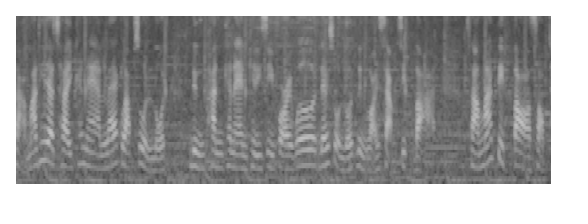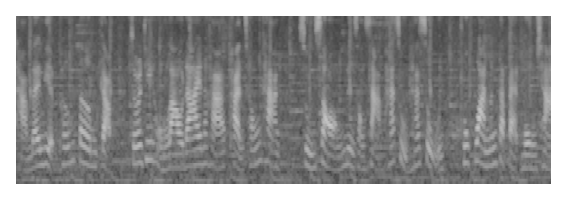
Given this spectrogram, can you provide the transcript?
สามารถที่จะใช้คะแนนแลกรับส่วนลด 1,000 คะแนน KTC Forever ได้ส่วนลด 130 บาท สามารถติดต่อสอบถามรายละเอียดเพิ่มเติมกับเจ้าหน้าที่ของเราได้นะคะ ผ่านช่องทาง 02-123-5050 ทุกวันตั้งแต่ 8 โมงเช้า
